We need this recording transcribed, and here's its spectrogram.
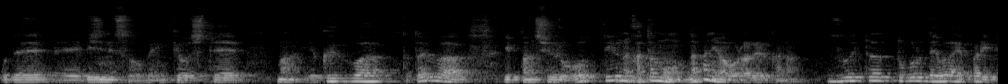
ここで、えービジネスを勉強して。まあ、ゆくゆくは、例えば、一般就労をっていうような方も中にはおられるかな。そういったところでは、やっぱり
